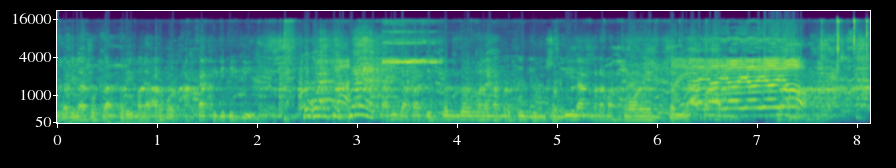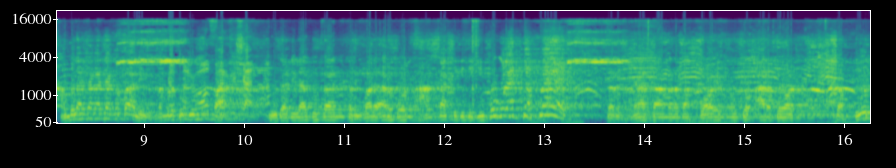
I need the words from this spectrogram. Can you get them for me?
sudah dilakukan, terima oleh Arbon, angkat tinggi-tinggi. Pukulan cepet, tapi dapat dibendung oleh nomor punggung 9 menambah poin 8. Ayo, ayo, ayo, ayo. Ambil aja kembali, nomor punggung 4. Sudah dilakukan, oleh Arbon, angkat tinggi-tinggi. Pukulan cepet, ternyata menambah poin untuk Arbon 9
